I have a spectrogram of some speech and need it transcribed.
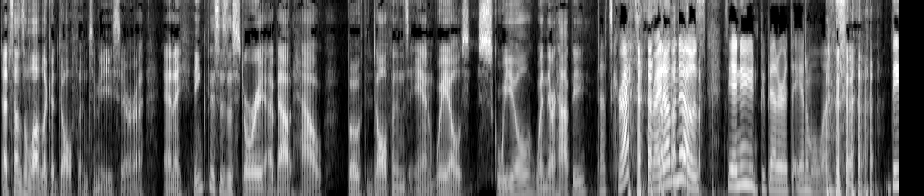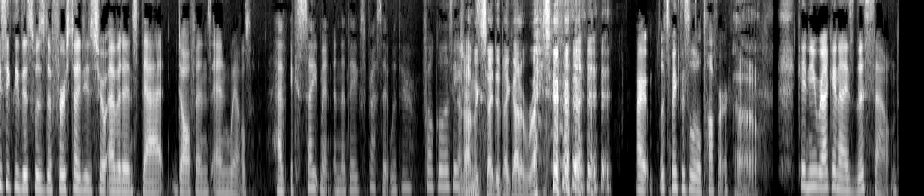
That sounds a lot like a dolphin to me, Sarah. And I think this is a story about how both dolphins and whales squeal when they're happy. That's correct. Right on the nose. See, I knew you'd be better at the animal ones. Basically, this was the first study to show evidence that dolphins and whales have excitement and that they express it with their vocalizations. And I'm excited I got it right. All right, let's make this a little tougher. oh. Can you recognize this sound?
